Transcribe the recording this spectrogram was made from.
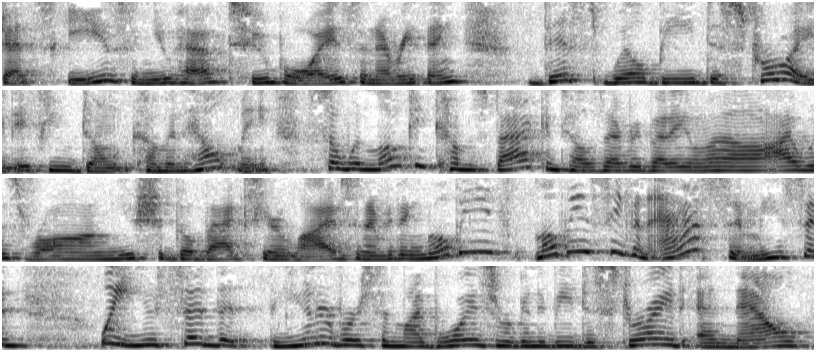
jet skis and you have two boys and everything, this will be destroyed if you don't come and help me. So when Loki comes back and tells everybody, well, I was wrong, you should go back to your lives and everything, Mobius, even asks him, he said, wait, you said that the universe and my boys were going to be destroyed and now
